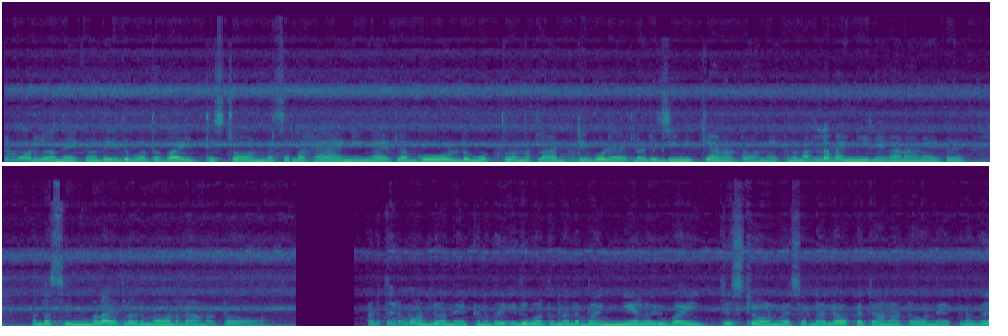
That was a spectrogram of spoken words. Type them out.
മോഡൽ വന്നേക്കുന്നത് ഇതുപോലത്തെ വൈറ്റ് സ്റ്റോൺ വെച്ചിട്ടുള്ള ഹാങ്ങിങ് ആയിട്ടുള്ള ഗോൾഡ് മുത്ത് വന്നിട്ടുള്ള അടിപൊളിയായിട്ടുള്ള ഒരു ജിമിക്കാണ് കേട്ടോ വന്നേക്കുന്നത് നല്ല ഭംഗിയില്ലേ കാണാനായിട്ട്? നല്ല സിമ്പിൾ ആയിട്ടുള്ള ഒരു മോഡലാണ് കേട്ടോ. അടുത്തൊരു മോഡൽ വന്നേക്കുന്നത് ഇതുപോലത്തെ നല്ല ഭംഗിയുള്ള ഒരു വൈറ്റ് സ്റ്റോൺ വെച്ചിട്ടുള്ള ലോക്കറ്റാണ് കേട്ടോ വന്നേക്കുന്നത്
